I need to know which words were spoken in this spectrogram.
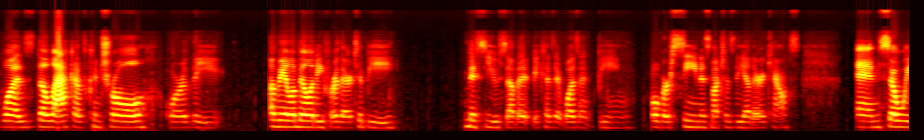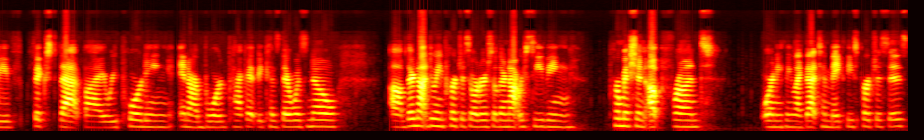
was the lack of control or the availability for there to be misuse of it because it wasn't being overseen as much as the other accounts. And so we've fixed that by reporting in our board packet because there was no, um, they're not doing purchase orders, so they're not receiving permission up front or anything like that to make these purchases.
